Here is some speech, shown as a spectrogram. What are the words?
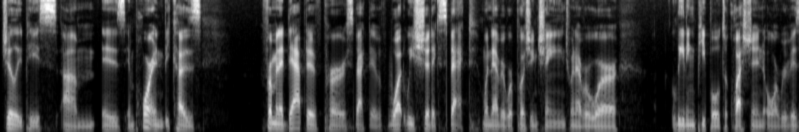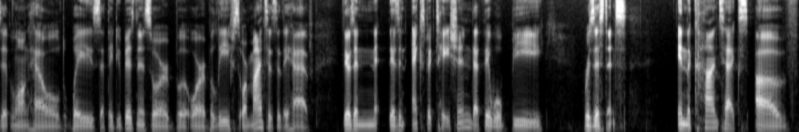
Jilly piece um, is important because, from an adaptive perspective, what we should expect whenever we're pushing change, whenever we're leading people to question or revisit long-held ways that they do business or or beliefs or mindsets that they have, there's an there's an expectation that there will be resistance. In the context of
